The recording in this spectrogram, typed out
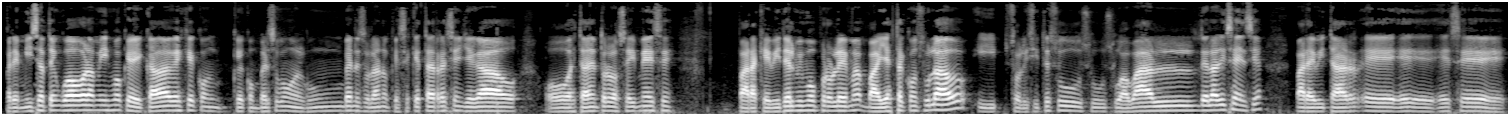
premisa tengo ahora mismo que cada vez que, con- que converso con algún venezolano que sé que está recién llegado o está dentro de los seis meses, para que evite el mismo problema, vaya hasta el consulado y solicite su, su, su aval de la licencia para evitar eh, eh, ese,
